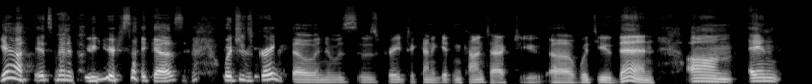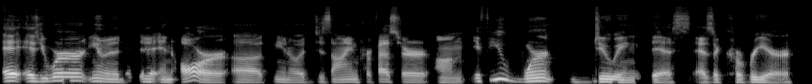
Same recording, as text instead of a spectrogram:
yeah, it's been a few years, I guess, which is great though, and it was it was great to kind of get in contact you uh, with you then. Um, and a, as you were, you know, an R, uh, you know, a design professor, um, if you weren't doing this as a career,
